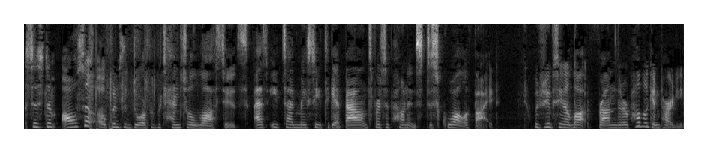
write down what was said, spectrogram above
system also opens the door for potential lawsuits, as each side may seek to get balance for its opponents disqualified, which we've seen a lot from the Republican Party.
